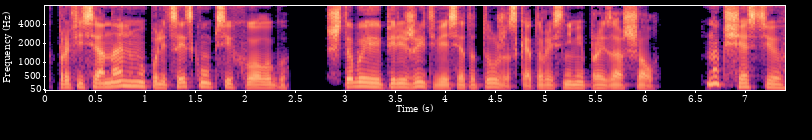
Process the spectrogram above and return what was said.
к профессиональному полицейскому психологу, чтобы пережить весь этот ужас, который с ними произошел. Но, к счастью,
